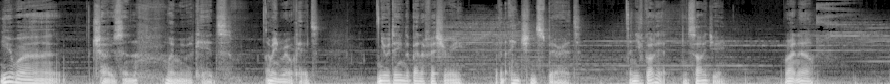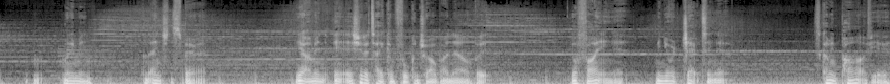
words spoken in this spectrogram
You were chosen when we were kids. I mean, real kids. You were deemed the beneficiary of an ancient spirit, and you've got it inside you right now. What do you mean? An ancient spirit? Yeah, I mean, it, it should have taken full control by now, but you're fighting it. I mean, you're rejecting it. It's becoming part of you.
